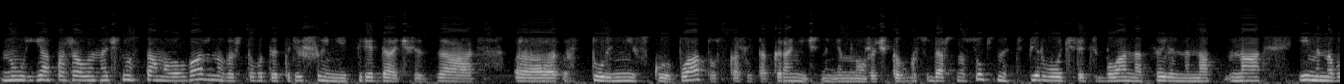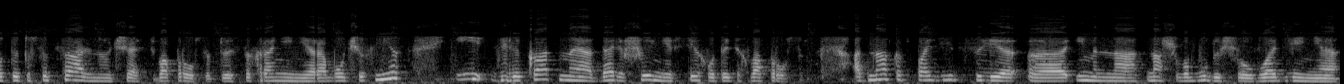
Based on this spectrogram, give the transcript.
Ну, я, пожалуй, начну с самого важного, что вот это решение передачи за э, столь низкую плату, скажу так, иронично немножечко, в государственную собственность в первую очередь была нацелена на, на именно вот эту социальную часть вопроса, то есть сохранение рабочих мест и деликатное да, решение всех вот этих вопросов. Однако с позиции э, именно нашего будущего владения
